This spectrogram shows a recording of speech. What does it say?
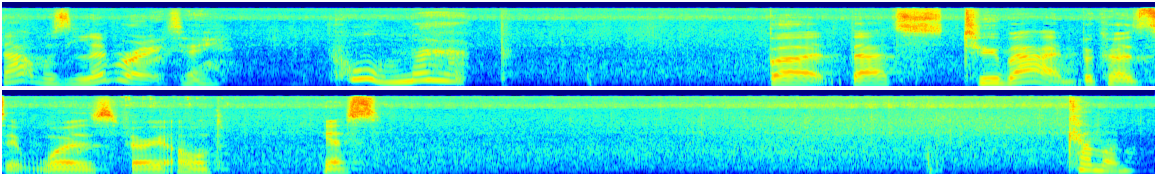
That was liberating. Poor map. But that's too bad because it was very old. Yes. Come on.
